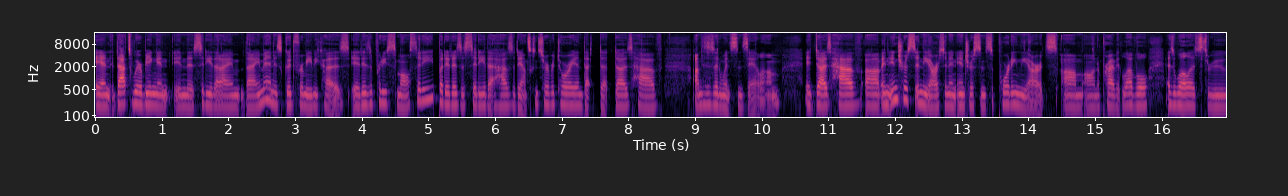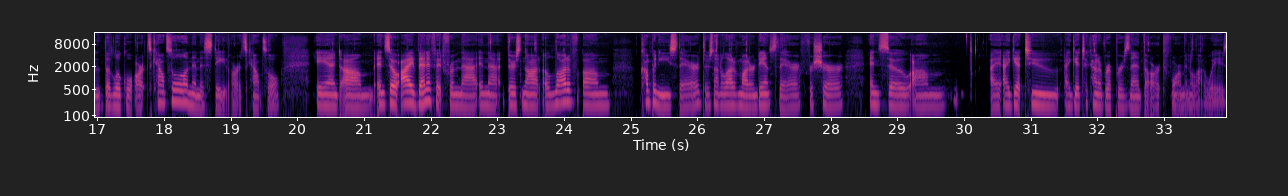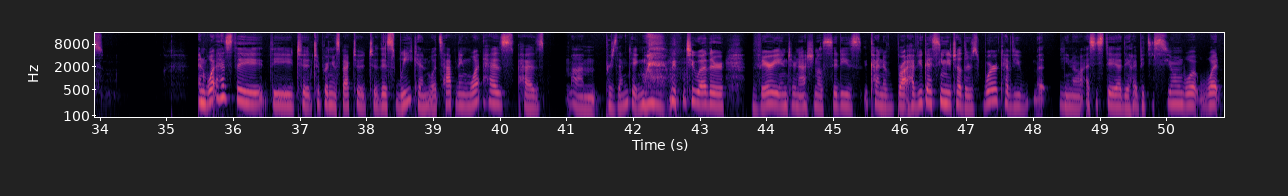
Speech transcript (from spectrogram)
and that's where being in, in the city that I'm that I'm in is good for me because it is a pretty small city, but it is a city that has a dance conservatory and that, that does have um, this is in Winston-Salem. It does have uh, an interest in the arts and an interest in supporting the arts um, on a private level, as well as through the local arts council and then the state arts council. And um, and so I benefit from that in that there's not a lot of um, companies there. There's not a lot of modern dance there for sure, and so um, I, I, get to I get to kind of represent the art form in a lot of ways. And what has the the to, to bring us back to, to this week and what's happening? What has has um, presenting with two other very international cities kind of brought? Have you guys seen each other's work? Have you uh, you know assisté à des répétitions? What what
